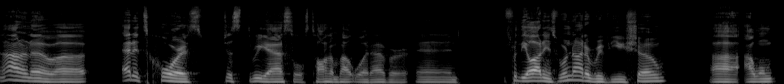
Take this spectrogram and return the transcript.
I don't know. Uh, at its core, it's just three assholes talking about whatever. And for the audience, we're not a review show. Uh, I won't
